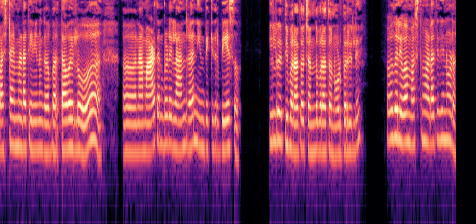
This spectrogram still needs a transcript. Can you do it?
ಫಸ್ಟ್ ಟೈಮ್ ಮಾಡತ್ತಿ ನಿನಗೆ ಬರ್ತಾವ ಇಲ್ಲೋ? ನಾ ಮಾಡ್ತಾನೆ ಬಿಡಿಲ್ಲ ಅಂದ್ರೆ ನೀನು ಬೇಕಿದ್ರೆ ಬೇಸು. ಇಲ್ರತಿ ಬರಾತ, ಚಂದ ಬರಾತ, ನೋಡ್ ಬರ್ರಿ ಇಲ್ಲಿ. ಹೌದಲ್ಲಿವ ಮಸ್ತ್ ಮಾಡತ್ತಿದಿ ನೋಡು.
